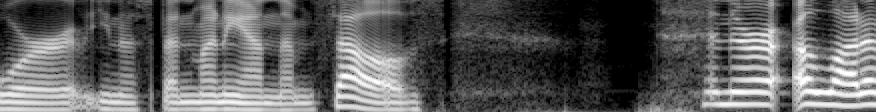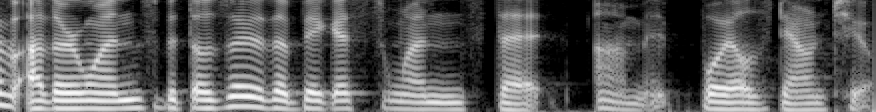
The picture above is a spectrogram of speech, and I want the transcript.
or, you know, spend money on themselves. And there are a lot of other ones, but those are the biggest ones that um, it boils down to.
